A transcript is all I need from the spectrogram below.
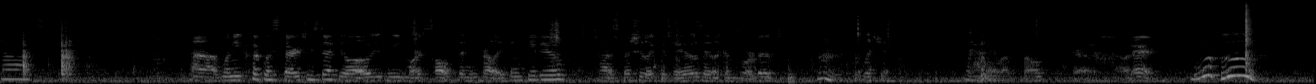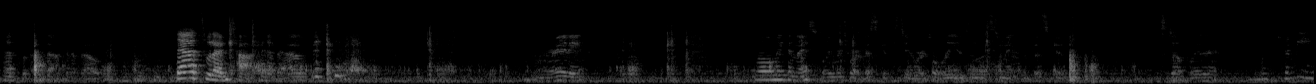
Salt. Uh, when you cook with starchy stuff, you'll always need more salt than you probably think you do. Uh, especially like potatoes, they like absorb it. Mmm, delicious. God, I love salt. Garlic powder. Woohoo! That's what I'm talking about. That's what I'm talking about. Alrighty. Well, it'll make a nice flavor to our biscuits too. We're totally using this to make the biscuit stuff later. Works for me.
